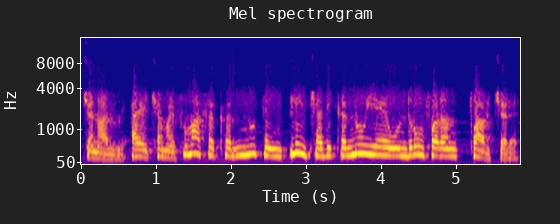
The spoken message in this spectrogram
scenariului. Aia e cea mai frumoasă că nu te implici, adică nu e un drum fără întoarcere.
